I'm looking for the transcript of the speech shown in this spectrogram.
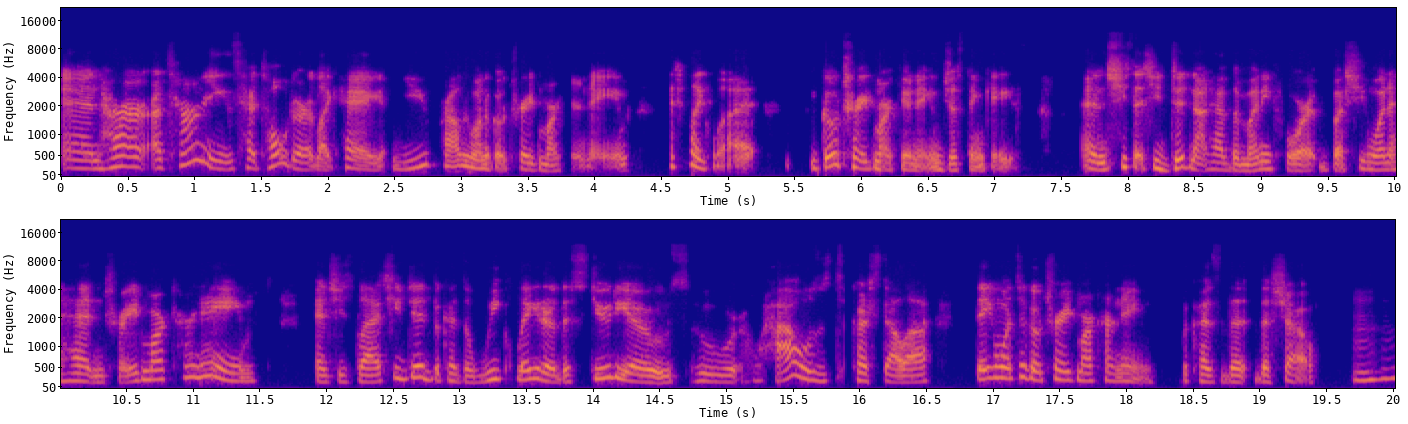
And her attorneys had told her, like, hey, you probably want to go trademark your name. And she's like, what? Go trademark your name just in case. And she said she did not have the money for it, but she went ahead and trademarked her name and she's glad she did because a week later, the studios who who housed Cristela, they went to go trademark her name because the the show. Mm-hmm.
